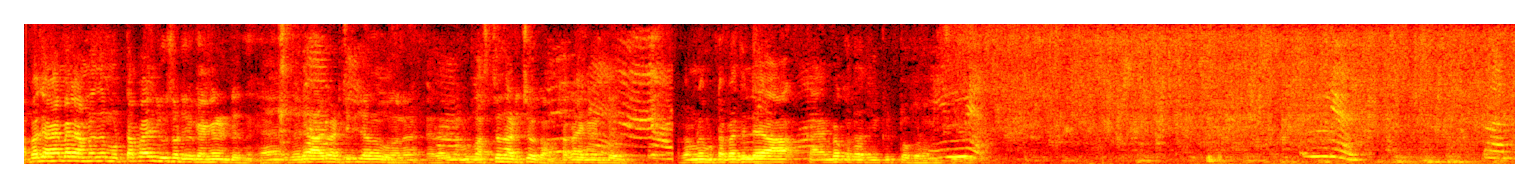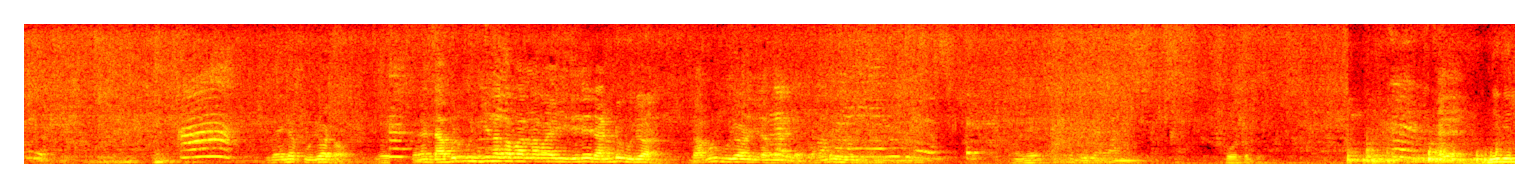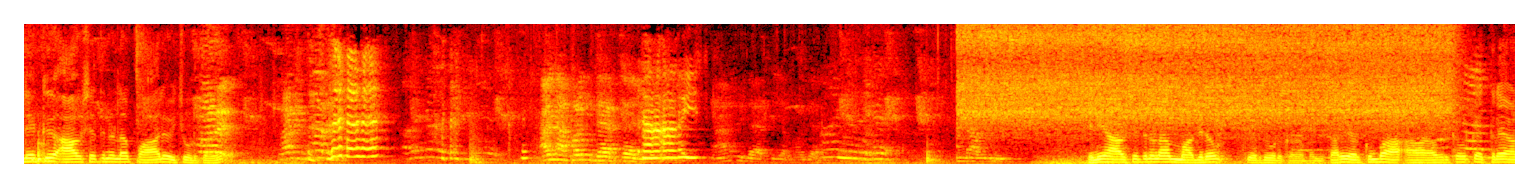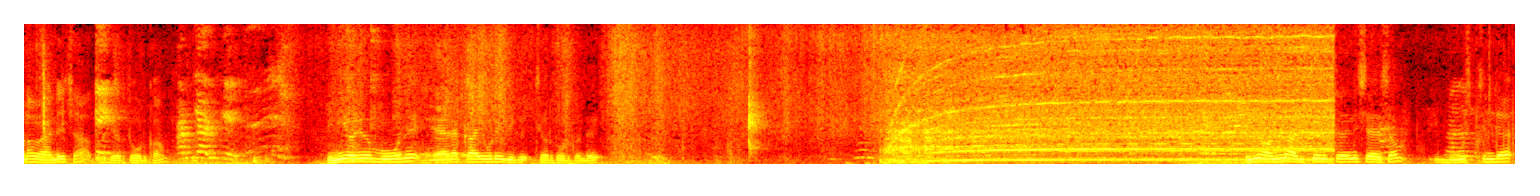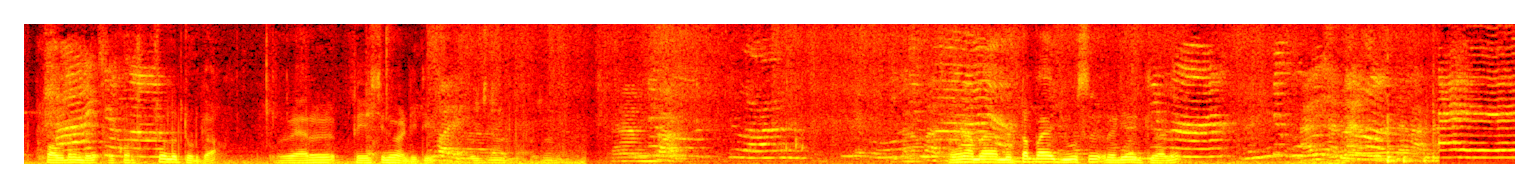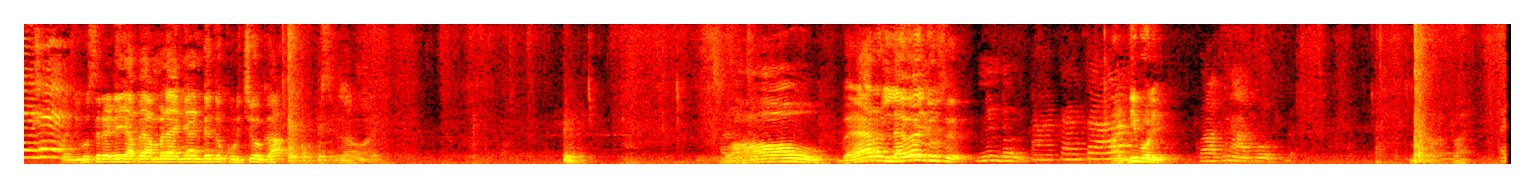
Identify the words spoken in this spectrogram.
അപ്പൊ ചങ്ങന്മാരെ നമ്മളിന്ന് മുട്ടപ്പായം ജ്യൂസ് അടിച്ചു നോക്കാം എങ്ങനെ ഉണ്ടെന്ന് ഇതുവരെ ആരും അടിച്ചിട്ടില്ലാന്ന് തോന്നുന്നു ഏതായാലും നമ്മൾ ഫസ്റ്റ് ഒന്ന് അടിച്ചു നോക്കാം മുട്ടപ്പായ എങ്ങനെ ഉണ്ട് അപ്പൊ നമ്മൾ മുട്ടപ്പായത്തിന്റെ ആ കായമ്പൊക്കെ അതിലേക്ക് ഇട്ട് നോക്കണം മിക്സിയിൽ ഇതിന്റെ കുരു കേട്ടോ. പിന്നെ ഡബിൾ കുഞ്ചി എന്നൊക്കെ പറഞ്ഞ മാതിരി ഇതിൽ രണ്ട് കുരുവാണ്. ഡബിൾ കുരുവാണ് ഇതിലൊക്കെ രണ്ട്. ഇനി ഇതിലേക്ക് ആവശ്യത്തിനുള്ള പാൽ ഒഴിച്ചു കൊടുക്കാം. ഇനി ആവശ്യത്തിനുള്ള മധുരം ചേർത്ത് കൊടുക്കണം. പഞ്ചസാര ചേർക്കുമ്പോൾ അവർക്ക് അവർക്ക് എത്രയാണോ വേണ്ടത് വെച്ചാൽ അത് ചേർത്ത് കൊടുക്കാം. ഇനി ഒരു മൂന്ന് ഏലക്കായ കൂടി ഇതിൽ ചേർത്ത് കൊടുക്കുന്നുണ്ട് ഇനി ഒന്ന് അടിച്ചെടുത്തതിന് ശേഷം ഈ ബൂസ്റ്റിന്റെ പൗഡർ ഉണ്ട് കുറച്ചൊന്ന് ഇട്ട് കൊടുക്കുക. വേറെ ടേസ്റ്റിന് വേണ്ടിയിട്ട്. അങ്ങനെ നമ്മളെ മുട്ടപ്പായ ജ്യൂസ് റെഡി ആയിരിക്കുകയാണ്. ജ്യൂസ് റെഡി അപ്പൊ നമ്മൾ എങ്ങനെ ഉണ്ട് ഇത് കുടിച്ചു നോക്കാം. വേറെ ലെവൽ ജ്യൂസ് Batu.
